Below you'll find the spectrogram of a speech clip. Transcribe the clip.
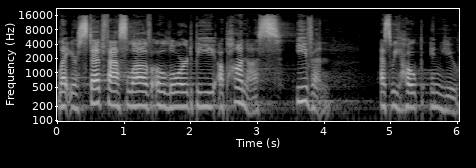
Let your steadfast love, O Lord, be upon us, even as we hope in you.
